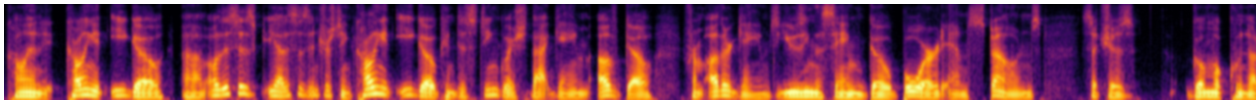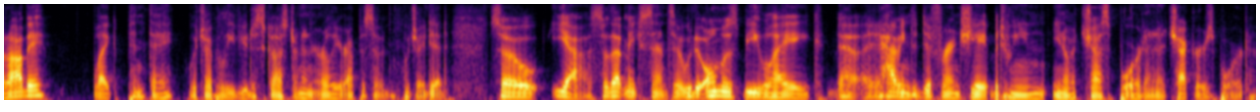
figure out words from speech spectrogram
calling it calling it ego. Um, oh, this is yeah, this is interesting. Calling it ego can distinguish that game of Go from other games using the same Go board and stones, such as Gomokunarabe, like Pinte, which I believe you discussed on an earlier episode, which I did. So yeah, so that makes sense. It would almost be like uh, having to differentiate between you know a chess board and a checkers board.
